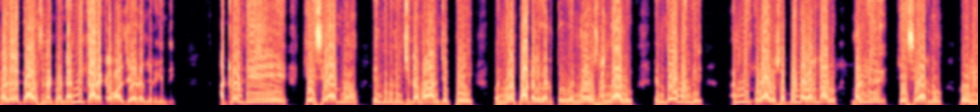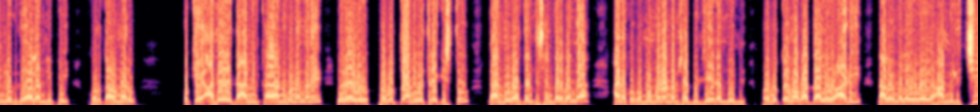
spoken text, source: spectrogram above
ప్రజలకు కావాల్సినటువంటి అన్ని కార్యక్రమాలు చేయడం జరిగింది. అట్లాంటి కేసీఆర్ను ఎందుకు దించినామా అని చెప్పి ఎన్నో పాటలు కడుతూ ఎన్నో సంఘాలు ఎంతో మంది అన్ని కులాలు సబ్బండ వర్ణాలు మళ్ళీ కేసీఆర్ను రోలింగ్లోకి తేవాలని చెప్పి కోరుతా ఉన్నారు. ఓకే అదే దానికి అనుగుణంగానే ఈరోజు ప్రభుత్వాన్ని వ్యతిరేకిస్తూ గాంధీ వర్ధంతి సందర్భంగా ఆయనకు ఒక మెమోరాండం సబ్మిట్ చేయడం జరిగింది. ప్రభుత్వం అబద్ధాలు ఆడి నాలుగు వందల ఇరవై హామీలు ఇచ్చి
